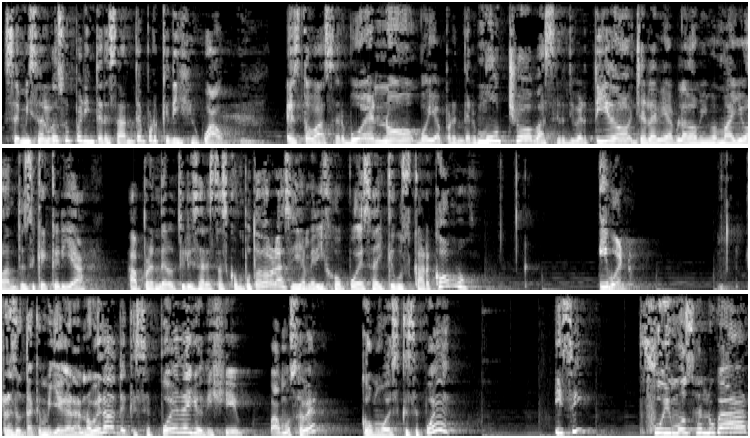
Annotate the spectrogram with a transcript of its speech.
Se me hizo algo súper interesante porque dije, wow, esto va a ser bueno, voy a aprender mucho, va a ser divertido. Ya le había hablado a mi mamá yo antes de que quería aprender a utilizar estas computadoras y ella me dijo, pues hay que buscar cómo. Y bueno, resulta que me llega la novedad de que se puede. Yo dije, vamos a ver cómo es que se puede. Y sí, fuimos al lugar,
